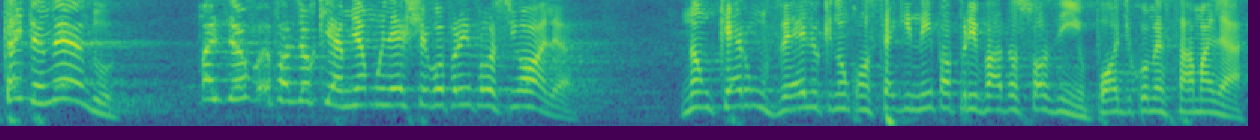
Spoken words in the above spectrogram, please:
Tá entendendo? Mas eu fazer o quê? A minha mulher chegou para mim e falou assim: Olha, não quero um velho que não consegue nem para privada sozinho, pode começar a malhar.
